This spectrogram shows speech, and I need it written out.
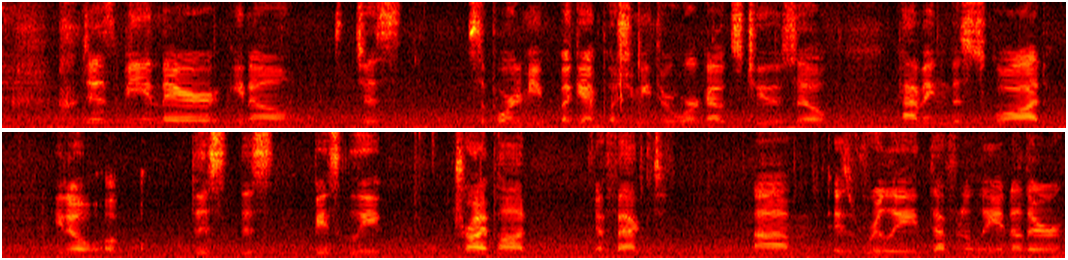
just being there, you know, just supporting me again, pushing me through workouts too. So having the squad, you know, of this this basically tripod effect um, is really definitely another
